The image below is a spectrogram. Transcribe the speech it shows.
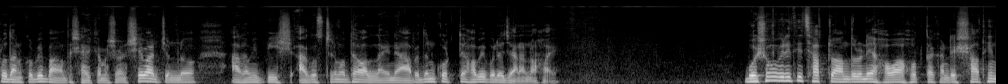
প্রদান করবে বাংলাদেশ হাইকমিশন সেবার জন্য আগামী বিশ আগস্টের মধ্যে অনলাইনে আবেদন করতে হবে বলে জানানো হয়। বৈষম্যবিরোধী ছাত্র আন্দোলনে হওয়া হত্যাকাণ্ডের স্বাধীন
